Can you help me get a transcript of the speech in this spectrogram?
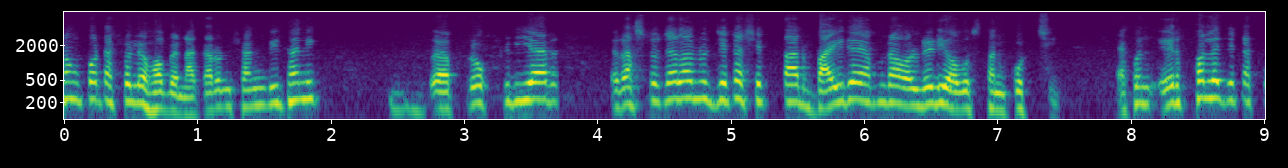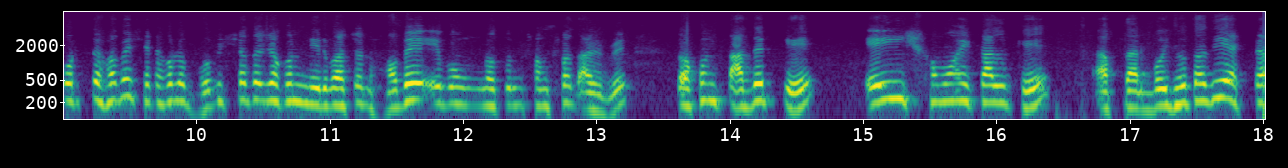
সংকট আসলে হবে না, কারণ সাংবিধানিক প্রক্রিয়ার রাষ্ট্র চালানোর যেটা, সে তার বাইরে আমরা অলরেডি অবস্থান করছি। এখন এর ফলে যেটা করতে হবে সেটা হলো ভবিষ্যতে যখন নির্বাচন হবে এবং নতুন সংসদ আসবে তখন তাদেরকে এই সময়কালকে আপনার বৈধতা দিয়ে একটা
